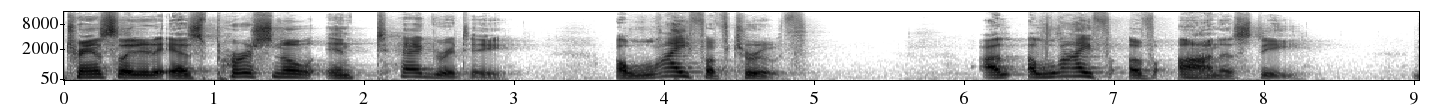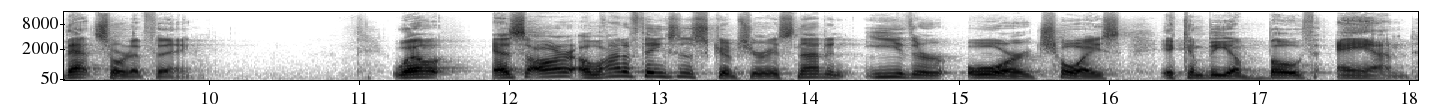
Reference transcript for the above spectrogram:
translated as personal integrity, a life of truth, a, a life of honesty, that sort of thing. Well, as are a lot of things in Scripture, it's not an either or choice, it can be a both and.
